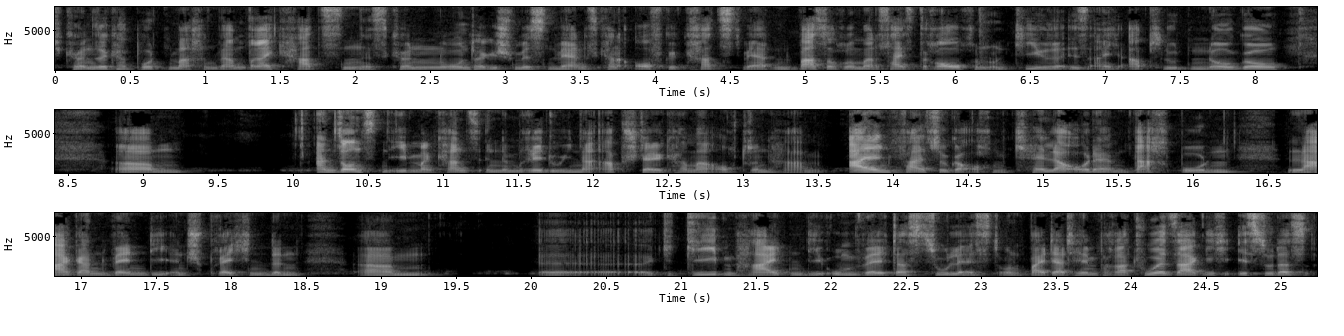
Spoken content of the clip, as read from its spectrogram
die können sie kaputt machen. Wir haben drei Katzen, es können runtergeschmissen werden, es kann aufgekratzt werden, was auch immer. Das heißt, Rauchen und Tiere ist eigentlich absolut ein No-Go. Ähm, Ansonsten eben, man kann es in einem Redui, einer Abstellkammer auch drin haben. Allenfalls sogar auch im Keller oder im Dachboden lagern, wenn die entsprechenden ähm, äh, Gegebenheiten, die Umwelt das zulässt. Und bei der Temperatur, sage ich, ist so das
